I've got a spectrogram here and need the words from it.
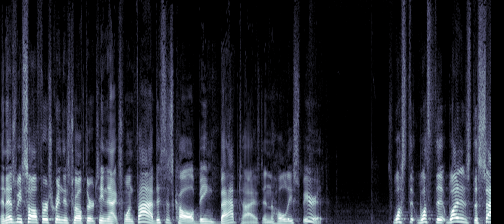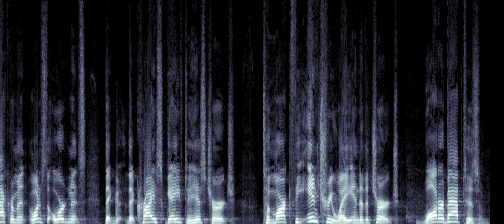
And as we saw 1 Corinthians 12, 13, and Acts 1, 5, this is called being baptized in the Holy Spirit. What's the, what's the, what is the sacrament, what is the ordinance that, that Christ gave to His church to mark the entryway into the church? Water baptism,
